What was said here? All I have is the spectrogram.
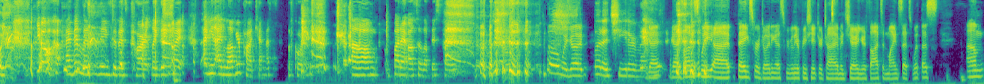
Yo, I've been listening to this part. Like this is my. I mean, I love your podcast, of course. um, but I also love this part. oh my god. what a cheater, man. Guys, guys honestly, uh, thanks for joining us. We really appreciate your time and sharing your thoughts and mindsets with us. Um,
